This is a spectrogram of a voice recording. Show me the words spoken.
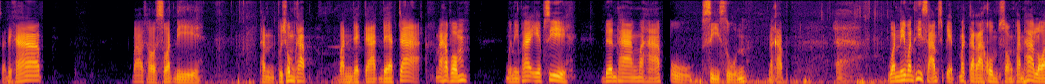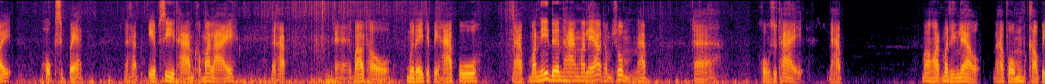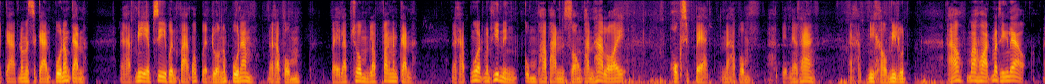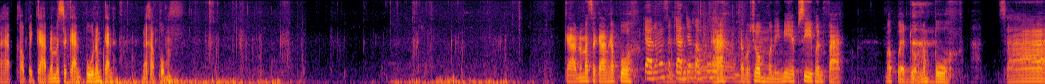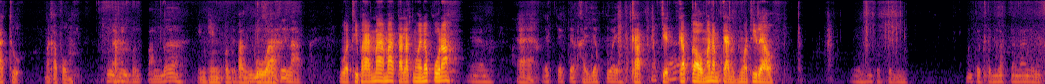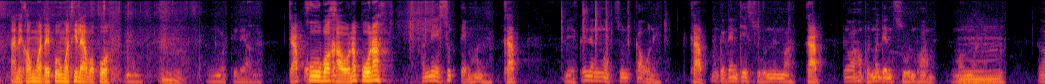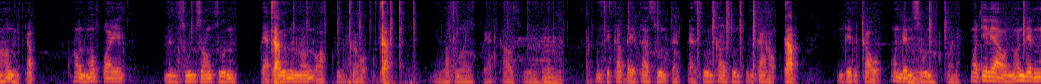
สวัสดีครับบ้าวทอสวัสดี ท่านผู้ชมครับ บรรยากาศแดดจ้านะครับผมมือนี้พาเอฟซีเดินทางมาหาปู่ 40 นะครับอ่าวันนี้วันที่ 31 มกราคม 2568 นะครับเอฟซีถามเขามาหลายนะครับเอ่อบ้าวเทาเมื่อใดจะไปหาปูนะครับวันนี้เดินทางมาแล้วท่านผู้ชมนะครับอ่าโค้งสุดท้ายนะครับ มาฮอดมาถึงแล้วนะครับ ผมเข้าไปกราบน้ำมัสการปูน้ำกันนะครับมีเอฟซีเพิ่นฝากมาเปิดดวงน้ำปูน้ำนะครับ ผมไปรับชมรับฟังน้ำกันนะครับงวดวันที่ 1 กุมภาพันธ์2568 นะครับผมอ่าเป็นแนวทางนะครับมีเขามีรุดเอามาฮอดมาถึงแล้วนะครับ เข้าไปกราบน้ำมัสการปูน้ำกันนะครับ ผม กราบนมัสการครับปูกรารนมัสการเจ้าค่ะปู่อะท่านผู้ชมวันนี้มีเอฟซีเพิ่นฝาก มาเปิดดวงน้ำปูสาธุนะครับผมเฮงๆปังๆเด้อเฮงๆปังๆปูว่ามีโชคมีลาภงวดที่ผ่านมามาตาลักหน่วยนะปูเนาะแม่นอ่าอย่าเจ็บอย่าไข้อย่าป่วยครับเจ็ดกับเก่ามานำกันงวดที่แล้ว นี่มันจะเป็น มันจะเป็นลักษณะนี้อันนี้ของงวดได้ปูงวดที่แล้วบอกปู แม่นงวดที่แล้วนะจับคู่บ่เข่านะปูเนาะ อันนี้สุดเต็มมันครับนี่ก็ยังงวดศูนย์เก่านี่ครับมันก็เด่นที่ศูนย์นั่นมาครับ แต่ว่าเขาผลมาเด่นศูนย์พร้อมมองวดนั้นแต่ว่าเขาหนึ่งจับเขาหนึ่งมาปล่อยหนึ่งศูนย์สองศูนย์แปดศูนย์มันนอนออกศูนย์เก่าครับนี่รับหน่วยแปดเก้าศูนย์มันสิกลับได้ตาศูนย์แปดแปดศูนย์เก้าศูนย์ศูนย์เก้าครับมันเด่นเก่ามันเด่นศูนย์วันนี้งวดที่แล้วมันเด่น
